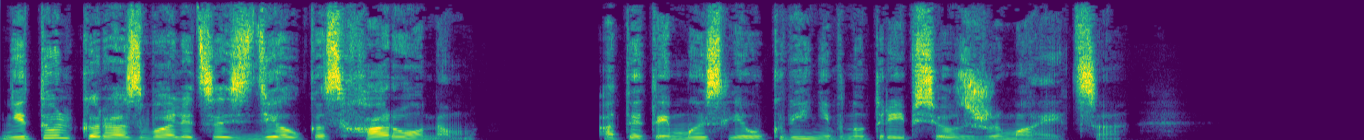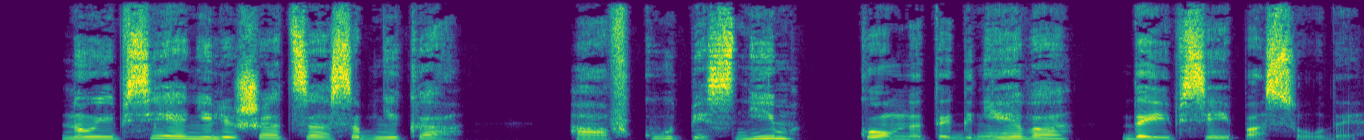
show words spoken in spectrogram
не только развалится сделка с Хароном. От этой мысли у Квини внутри все сжимается. Но и все они лишатся особняка, а в купе с ним — комнаты гнева, да и всей посуды.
